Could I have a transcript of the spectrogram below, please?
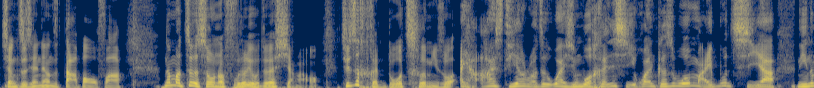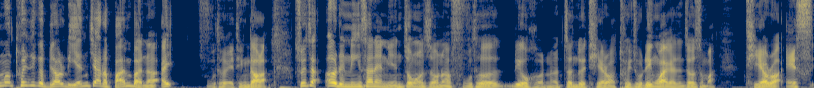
像之前那样子大爆发。那么这个时候呢，福特利我就在想啊，哦，其实很多车迷说，哎呀，RSTerra 这个外形我很喜欢，可是我买不起啊，你能不能推这个比较廉价的版本呢？哎。福特也听到了，所以在二零零三年年中的时候呢，福特六合呢针对 Tiara 推出另外一个人，叫做什么 Tiara SE。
